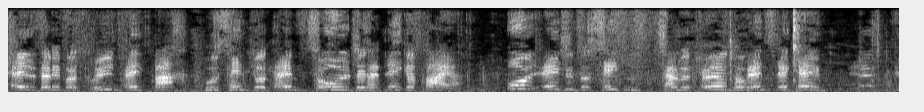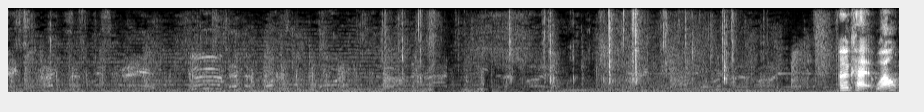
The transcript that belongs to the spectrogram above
tell them it was Grünfeld Bach who sent your damned soul to that lake of fire. All agents of Satan shall return to whence they came. Okay, well.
